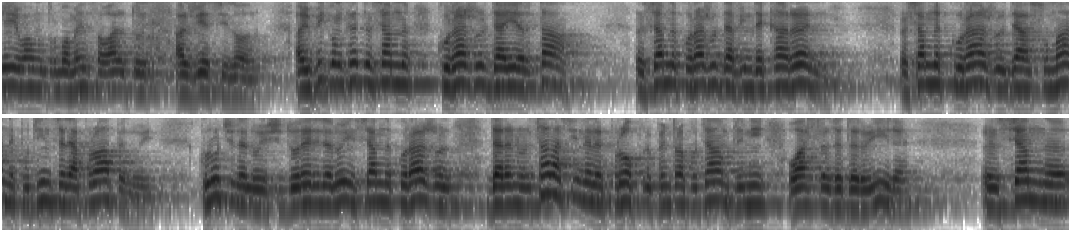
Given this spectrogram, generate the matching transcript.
ei o au într-un moment sau altul al vieții lor. A iubi concret înseamnă curajul de a ierta, înseamnă curajul de a vindeca răni, înseamnă curajul de a asuma neputințele aproapelui, crucile lui și durerile lui înseamnă curajul de a renunța la sinele propriu pentru a putea împlini o astfel de dăruire. Înseamnă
